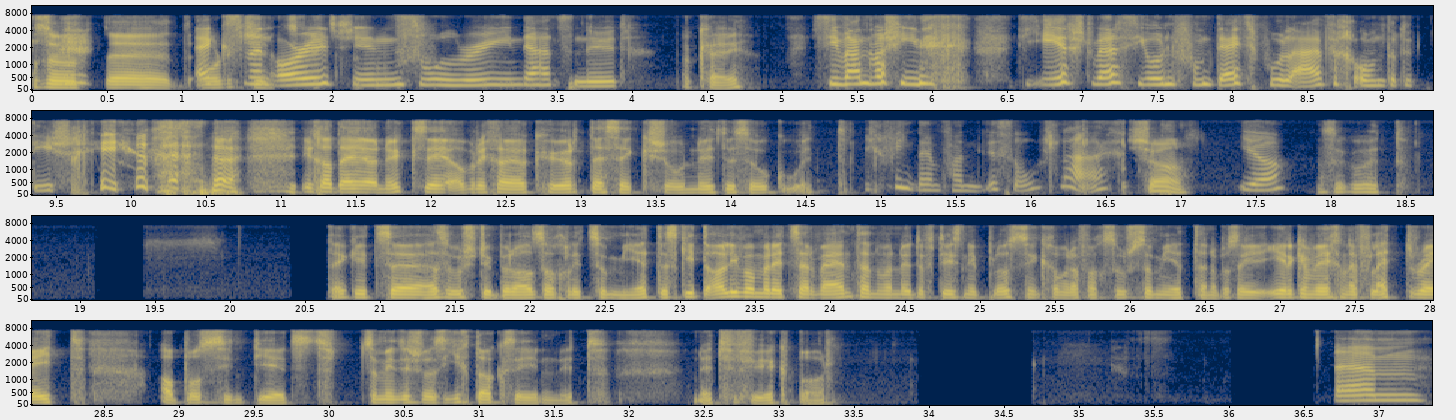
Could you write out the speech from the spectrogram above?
Also der, der X-Men Origins Wolverine, der hat es nicht. Okay. Sie werden wahrscheinlich die erste Version vom Deadpool einfach unter den Tisch kehren. ich habe den ja nicht gesehen, aber ich habe ja gehört, der sei schon nicht so gut. ich finde den Fall nicht so schlecht. Schon, Ja. also gut. Da gibt es äh, auch sonst überall so ein bisschen zum Mieten. Es gibt alle, die wir jetzt erwähnt haben, die nicht auf Disney Plus sind, kann man einfach sonst so mieten. Aber so in irgendwelchen Flatrate-Abos sind die jetzt, zumindest was ich da gesehen, nicht, nicht verfügbar. Ähm,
